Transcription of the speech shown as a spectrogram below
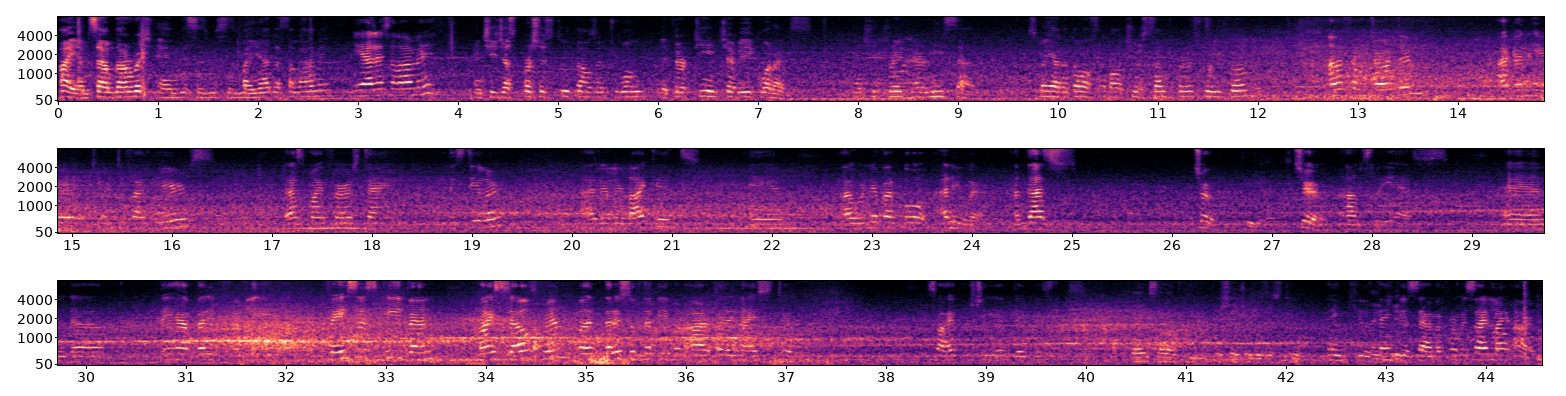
Hi, I'm Sam Darwish, and this is Mrs. Mayyada Salameh, Yada Salameh. and she just purchased 2012 the 13 Chevy Equinox, and she traded her Nissan. So Mayyada, tell us about yourself first. Where are you from? I'm from Jordan. I've been here 25 years. That's my first time in this dealer. I really like it, and I would never go anywhere. And that's true. True, honestly, yes. And uh, they have very friendly faces, even my salesman, but the rest of the people are very nice too. So I appreciate their business. Thanks a lot. We appreciate your business too. Thank you, Thank thank, you. you, Sam, from inside my heart.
